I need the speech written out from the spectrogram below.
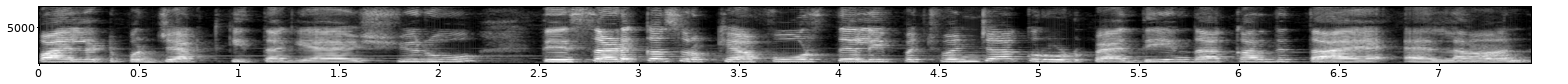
ਪਾਇਲਟ ਪ੍ਰੋਜੈਕਟ ਕੀਤਾ ਗਿਆ ਹੈ ਸ਼ੁਰੂ ਤੇ ਸੜਕ ਸੁਰੱਖਿਆ ਫੋਰਸ ਦੇ ਲਈ 55 ਕਰੋੜ ਰੁਪਏ ਦੇਣ ਦਾ ਕਰ ਦਿੱਤਾ ਹੈ ਐਲਾਨ।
